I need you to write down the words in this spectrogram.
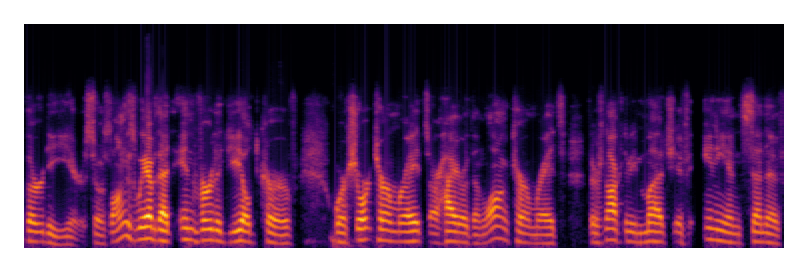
30 years. So as long as we have that inverted yield curve where short term rates are higher than long term rates, there's not going to be much, if any, incentive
